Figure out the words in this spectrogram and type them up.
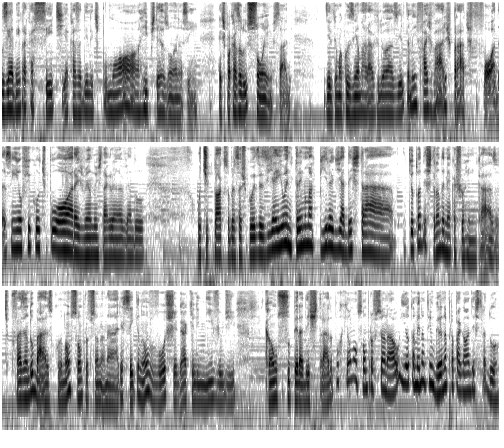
cozinha bem pra cacete. E a casa dele é tipo mó hipsterzona, assim. É tipo a casa dos sonhos, sabe? E ele tem uma cozinha maravilhosa. E ele também faz vários pratos foda, assim. Eu fico, tipo, horas vendo o Instagram, vendo o TikTok sobre essas coisas. E aí eu entrei numa pira de adestrar. Que eu tô adestrando a minha cachorrinha em casa, tipo, fazendo o básico. Eu não sou um profissional na área, sei que não vou chegar àquele nível de cão super adestrado, porque eu não sou um profissional e eu também não tenho grana para pagar um adestrador.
